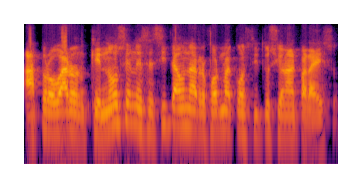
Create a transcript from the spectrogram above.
aprobaron que no se necesita una reforma constitucional para eso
